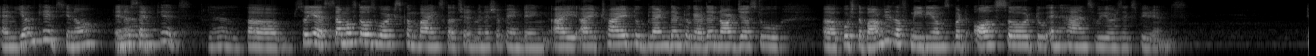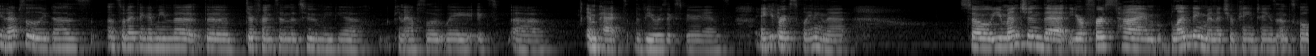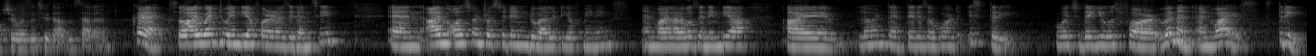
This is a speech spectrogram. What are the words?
and young kids, you know, innocent yeah. kids. Yeah. Uh, so yes, some of those works combine sculpture and miniature painting. I I try to blend them together, not just to uh, push the boundaries of mediums, but also to enhance viewers' experience. It absolutely does. That's what I think. I mean, the the difference in the two media can absolutely uh, impact the viewer's experience. Thank you for explaining that. So you mentioned that your first time blending miniature paintings and sculpture was in 2007. Correct. So I went to India for a residency, and I'm also interested in duality of meanings. And while I was in India, I learned that there is a word istri, which they use for women and wives, stri.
